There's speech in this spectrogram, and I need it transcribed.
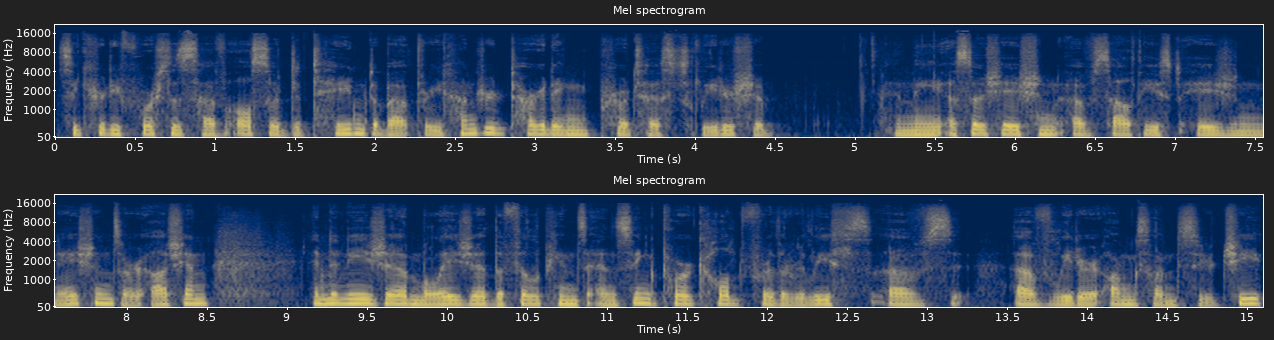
Security forces have also detained about 300 targeting protest leadership. In the Association of Southeast Asian Nations, or ASEAN, Indonesia, Malaysia, the Philippines, and Singapore called for the release of, of leader Aung San Suu Kyi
